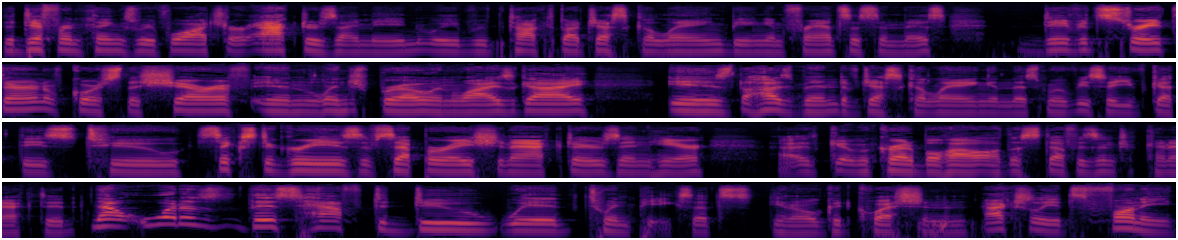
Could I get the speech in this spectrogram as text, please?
the different things we've watched, or actors, I mean. We, we've talked about Jessica Lange being in Frances in this. David Strathairn, of course, the sheriff in Lynchboro and Wise Guy, is the husband of Jessica Lange in this movie. So you've got these two six degrees of separation actors in here. Uh, it's incredible how all this stuff is interconnected. Now, what does this have to do with Twin Peaks? That's, you know, a good question. Actually, it's funny.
